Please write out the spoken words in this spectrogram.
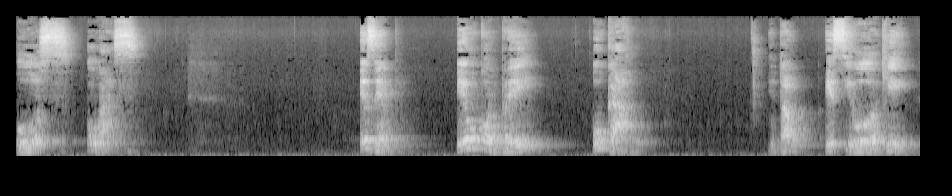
os ou as. Exemplo: Eu comprei o carro. Então, esse o aqui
